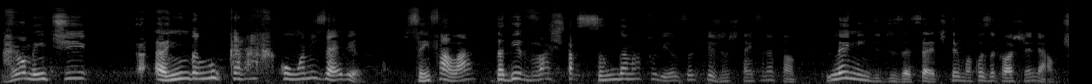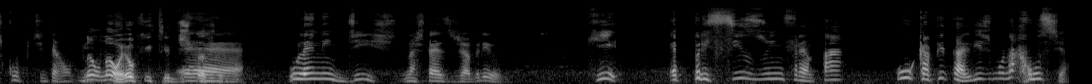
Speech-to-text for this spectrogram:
realmente ainda lucrar com a miséria, sem falar da devastação da natureza que a gente está enfrentando. Lenin de 17 tem uma coisa que eu acho genial. Desculpe te interromper. Não, não, eu que te é, O Lenin diz nas teses de Abril que é preciso enfrentar o capitalismo na Rússia.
